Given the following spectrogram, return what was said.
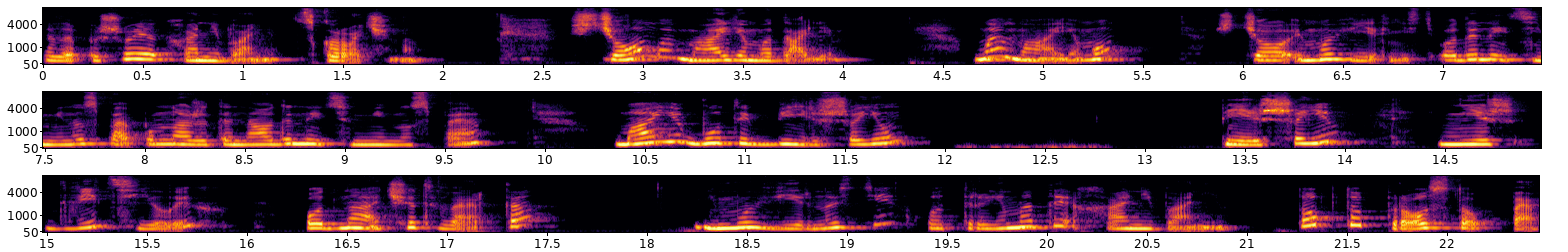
Я запишу як ханібані, скорочено. Що ми маємо далі? Ми маємо, що ймовірність одиниці мінус p помножити на одиницю мінус p має бути більшою, більшою ніж 2,1 четверта ймовірності отримати ханібані, тобто просто P.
